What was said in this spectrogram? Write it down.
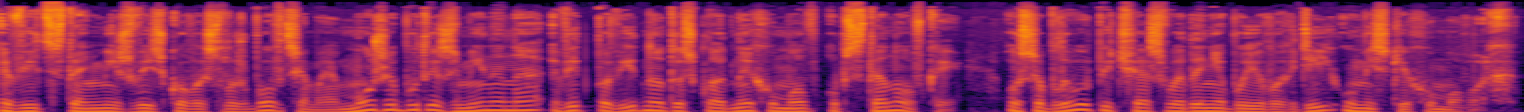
Відстань між військовослужбовцями може бути змінена відповідно до складних умов обстановки, особливо під час ведення бойових дій у міських умовах.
